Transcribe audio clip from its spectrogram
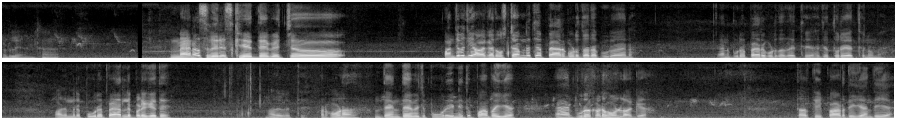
ਕੱਢ ਲਿਆ। ਹਾਂ। ਮੈਂ ਨਾ ਸਵੇਰੇ ਇਸ ਖੇਤ ਦੇ ਵਿੱਚ 5 ਵਜੇ ਆ ਗਿਆ ਤਾਂ ਉਸ ਟਾਈਮ ਨਾ ਇੱਥੇ ਪੈਰ ਗੁੜਦਾ ਤਾ ਪੂਰਾ ਐਨ ਐਨ ਪੂਰਾ ਪੈਰ ਗੁੜਦਾ ਤਾ ਇੱਥੇ, ਹਜੇ ਤੁਰਿਆ ਇੱਥੇ ਨੂੰ ਮੈਂ। ਆ ਮੇਰੇ ਪੂਰੇ ਪੈਰ ਲਿਬੜ ਗਏ ਤੇ। ਆ ਦੇਖ ਇੱਥੇ ਪਰ ਹੁਣ ਦਿਨ ਦੇ ਵਿੱਚ ਪੂਰੀ ਇੰਨੀ ਧੁੱਪਾਂ ਪਈ ਆ, ਐਨ ਪੂਰਾ ਖੜ ਹੋਣ ਲੱਗ ਗਿਆ। ਧਰਤੀ ਪਾੜਦੀ ਜਾਂਦੀ ਆ।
